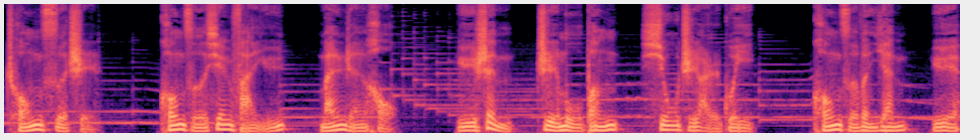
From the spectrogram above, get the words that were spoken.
重四尺。孔子先反于门人后，与甚至木崩，修之而归。”孔子问焉曰：“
